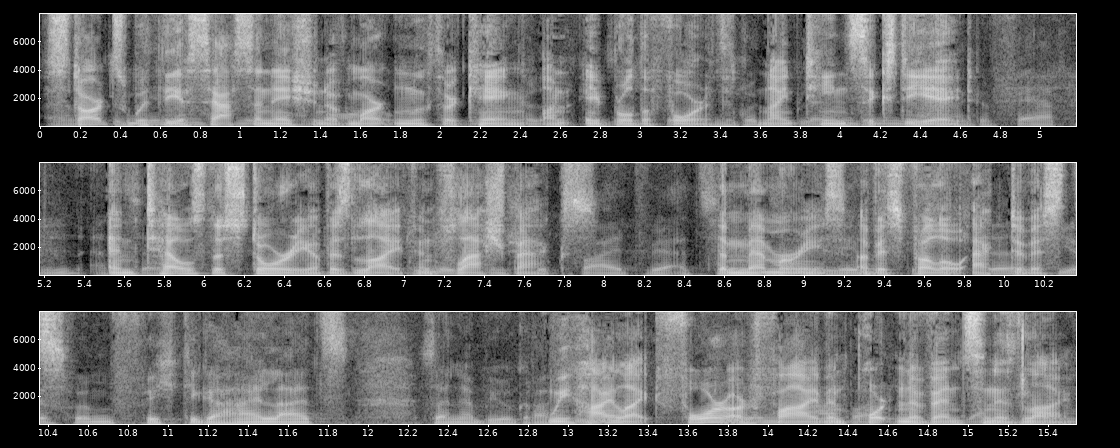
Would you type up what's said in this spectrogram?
starts with the assassination of Martin Luther King on April the 4th, 1968, and tells the story of his life in flashbacks, the memories of his fellow activists. Fünf wichtige Highlights seiner Biografie. We highlight four or five important events in his life,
